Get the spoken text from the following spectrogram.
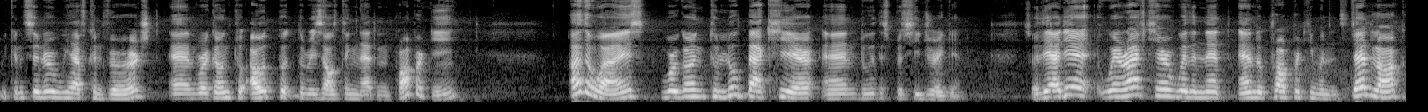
we consider we have converged and we're going to output the resulting net and property. Otherwise, we're going to loop back here and do this procedure again. So the idea, we arrived here with a net and a property when it's deadlock,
